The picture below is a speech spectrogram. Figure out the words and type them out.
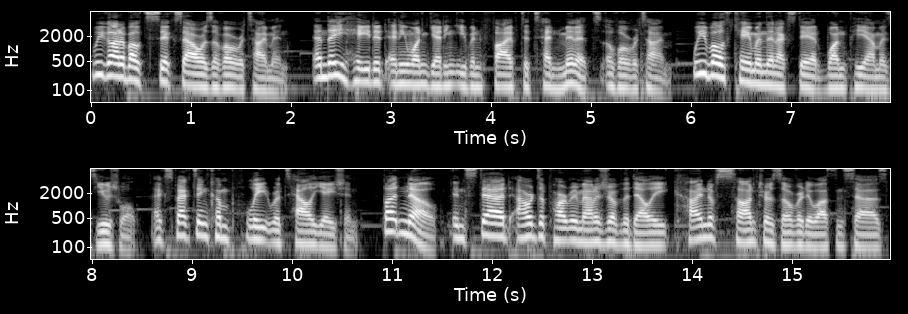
We got about 6 hours of overtime in, and they hated anyone getting even 5 to 10 minutes of overtime. We both came in the next day at 1 p.m. as usual, expecting complete retaliation. But no, instead, our department manager of the deli kind of saunters over to us and says,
